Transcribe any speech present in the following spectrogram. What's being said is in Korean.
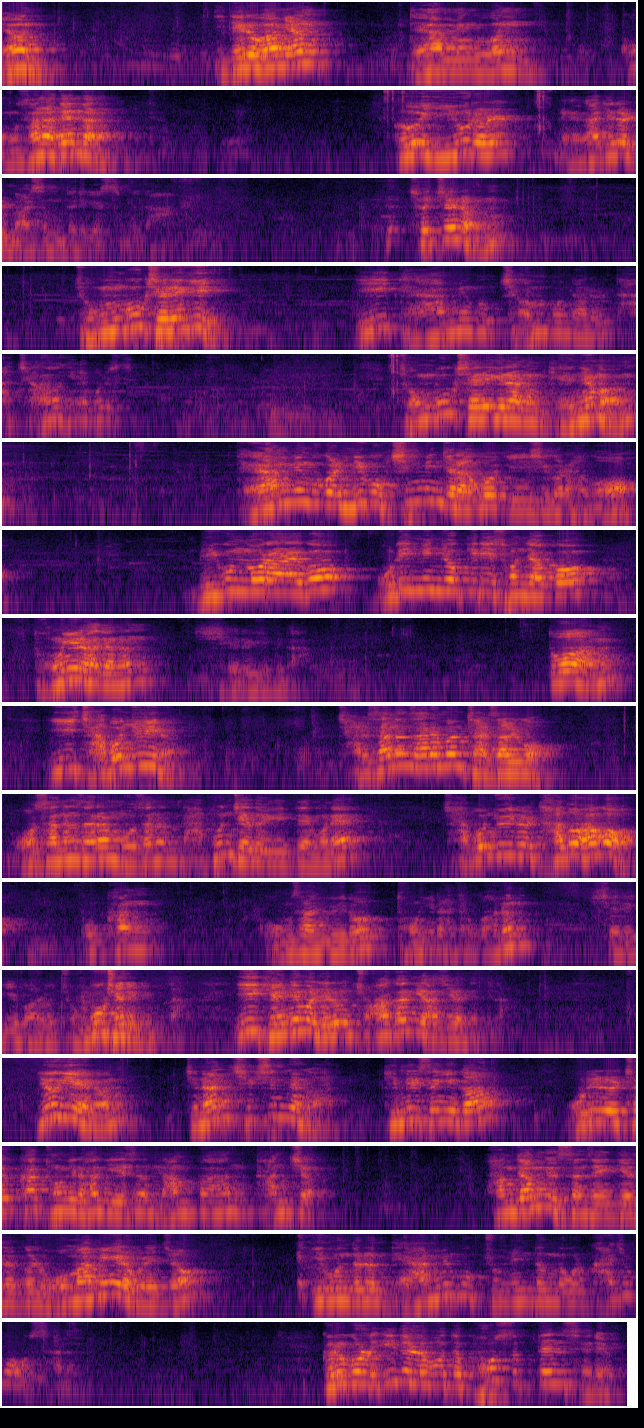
면 이대로 가면 대한민국은 공산화된다는 겁니다. 그 이유를 네 가지를 말씀드리겠습니다. 첫째는 종북 세력이 이 대한민국 전 분야를 다 장악해 버렸습니다. 종북 세력이라는 개념은 대한민국을 미국 식민지라고 인식을 하고 미군 몰아내고 우리 민족끼리 손잡고 통일하자는 세력입니다. 또한 이 자본주의는 잘 사는 사람은 잘 살고 못 사는 사람은 못 사는 나쁜 제도이기 때문에 자본주의를 타도하고 북한 공산주의로 통일하자고 하는 세력이 바로 종북 세력입니다. 이 개념을 여러분 정확하게 아셔야 됩니다. 여기에는 지난 70년간 김일성이가 우리를 적화 통일하기 위해서 난파한 간첩 황장률 선생님께서 그걸 오마명이라고 그랬죠. 이분들은 대한민국 주민등록을 가지고 사는 그리고 이들로부터 포섭된 세력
